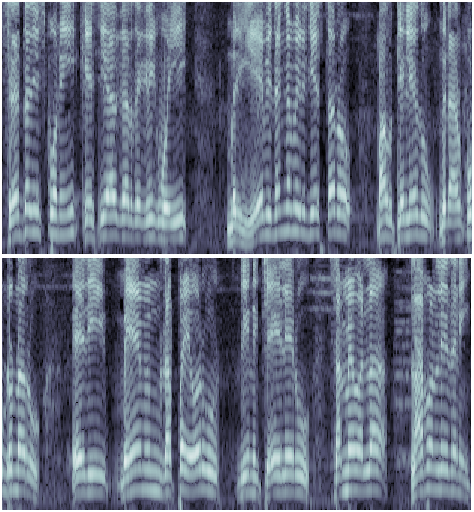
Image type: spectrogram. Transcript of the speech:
శ్రద్ధ తీసుకొని కేసీఆర్ గారి దగ్గరికి పోయి మరి ఏ విధంగా మీరు చేస్తారో మాకు తెలియదు. మీరు అనుకుంటున్నారు. ఏది మేము తప్ప ఎవరు దీన్ని చేయలేరు. సమ్మె వల్ల లాభం లేదని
